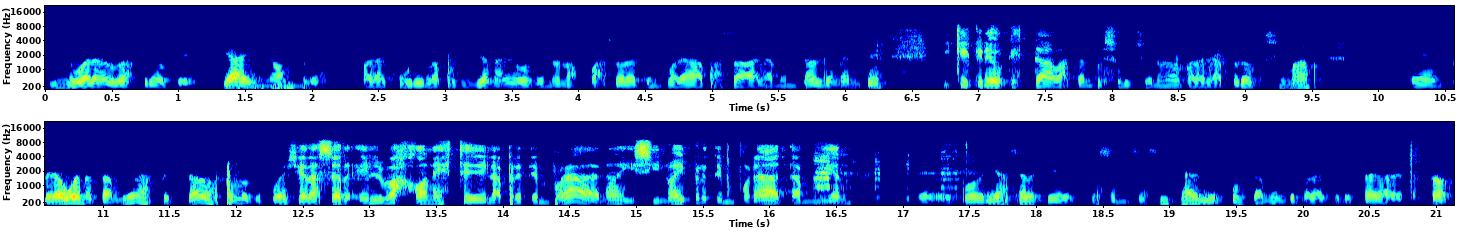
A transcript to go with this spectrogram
sin lugar a dudas creo que, que, hay nombres para cubrir la posición, algo que no nos pasó la temporada pasada lamentablemente y que creo que está bastante solucionado para la próxima. Eh, pero bueno, también afectados por lo que puede llegar a ser el bajón este de la pretemporada, ¿no? Y si no hay pretemporada también eh, podría ser que, se necesite alguien justamente para que les haga de mentor.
